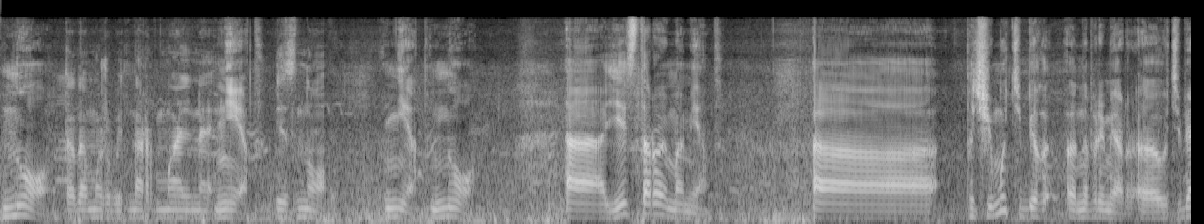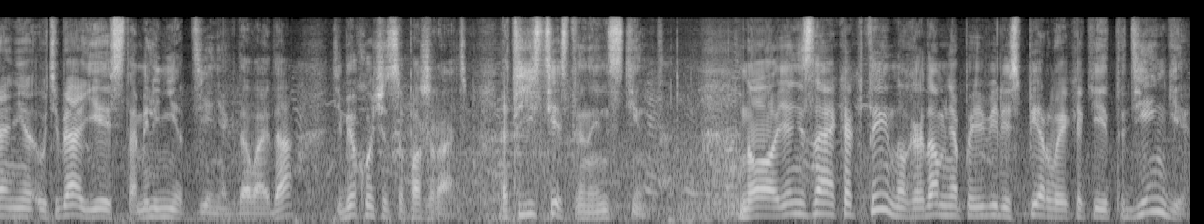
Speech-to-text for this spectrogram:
Но, Тогда может быть нормально. Нет. Без но. нет, но. А, Есть второй момент. А, Почему тебе, например, э, у тебя, не, у тебя есть там или нет денег, давай, да? Тебе хочется пожрать. Это естественный инстинкт. Но я не знаю, как ты, но когда у меня появились первые какие-то деньги,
